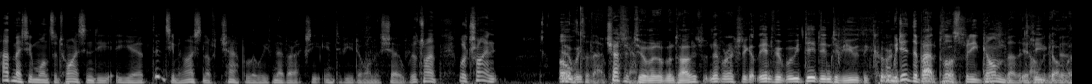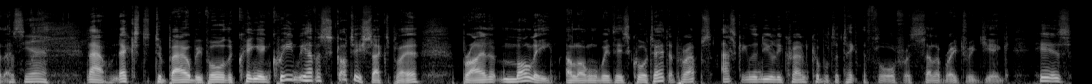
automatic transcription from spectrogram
I've met him once or twice, and he, he uh, didn't seem a nice enough chap, although we've never actually interviewed him on the show. We'll try and we'll try and yeah, oh, we that. Chatted to him a number of times, but never actually got the interview. But we did interview the current. Well, we did the Bad, Bad Plus, but he'd gone by the yes, time. he'd gone by then. Yeah. Now, next to bow before the King and Queen, we have a Scottish sax player, Brian Molley, along with his quartet, perhaps asking the newly crowned couple to take the floor for a celebratory jig. Here's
